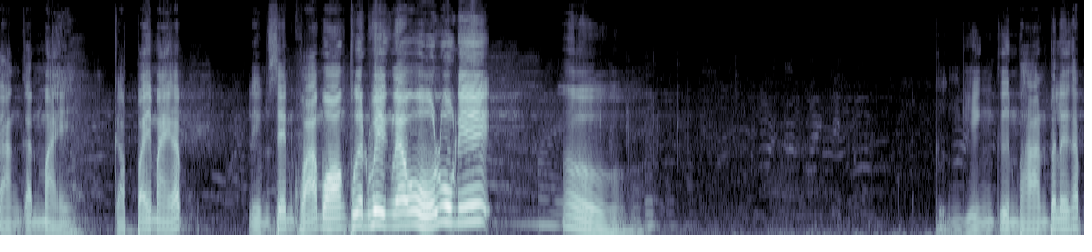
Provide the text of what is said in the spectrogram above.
ตั้งกันใหม่ กลับไปใหม่ครับริมเส้นขวามองเพื่อนวิ่งแล้วโอ้โหลูกนี้โอ้กึ่งยิงกึ่งผ่านไปเลยครับ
